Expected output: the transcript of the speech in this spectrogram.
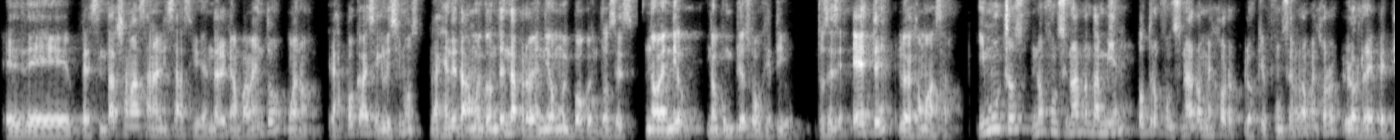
El de presentar llamadas analizadas y vender el campamento, bueno, las pocas veces que lo hicimos, la gente estaba muy contenta, pero vendió muy poco. Entonces, no vendió, no cumplió su objetivo. Entonces, este lo dejamos de hacer. Y muchos no funcionaron tan bien, otros funcionaron mejor. Los que funcionaron mejor los repetimos.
